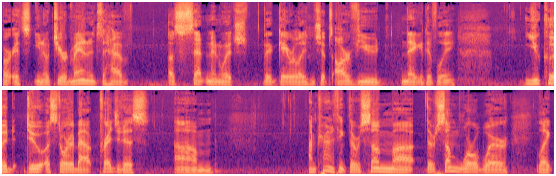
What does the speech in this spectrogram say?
or it's you know to your advantage to have a setting in which the gay relationships are viewed negatively. You could do a story about prejudice. Um, I'm trying to think. There was some uh, there was some world where like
